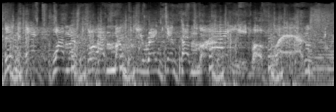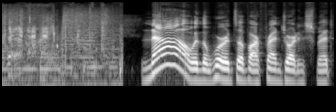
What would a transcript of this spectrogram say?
pinhead plumbers throw a monkey wrench into my evil plans. Now, in the words of our friend Jordan Schmidt,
